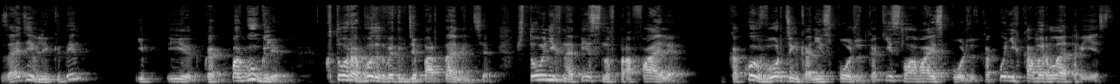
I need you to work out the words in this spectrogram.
Зайди в LinkedIn и, и как, погугли, кто работает в этом департаменте, что у них написано в профайле, какой вординг они используют, какие слова используют, какой у них cover letter есть.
